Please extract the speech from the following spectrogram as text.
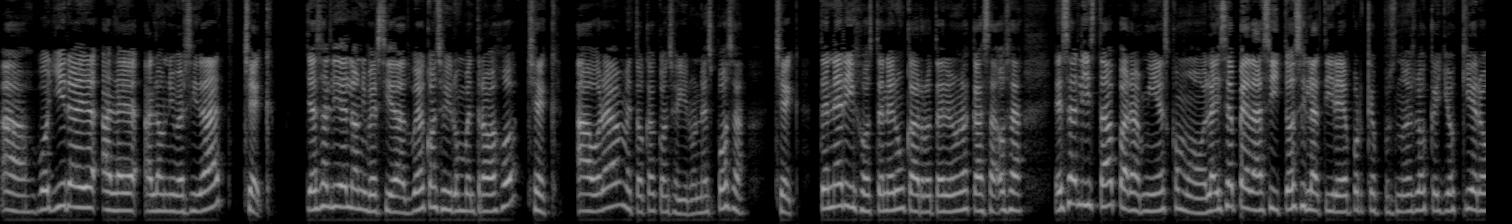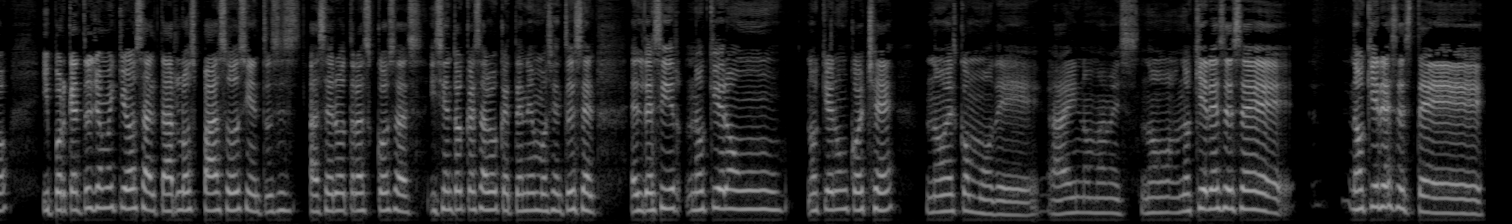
ah, voy a ir a, la, a la universidad, check. Ya salí de la universidad, voy a conseguir un buen trabajo, check. Ahora me toca conseguir una esposa, check. Tener hijos, tener un carro, tener una casa, o sea, esa lista para mí es como la hice pedacitos y la tiré porque pues no es lo que yo quiero y porque entonces yo me quiero saltar los pasos y entonces hacer otras cosas y siento que es algo que tenemos y entonces el, el decir no quiero un no quiero un coche no es como de ay no mames no no quieres ese no quieres este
